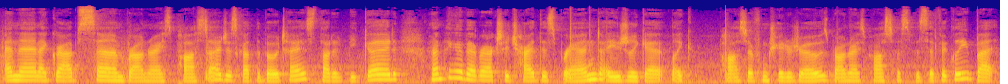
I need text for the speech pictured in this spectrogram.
And then I grabbed some brown rice pasta. I just got the bow ties, thought it'd be good. I don't think I've ever actually tried this brand. I usually get like pasta from Trader Joe's, brown rice pasta specifically, but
